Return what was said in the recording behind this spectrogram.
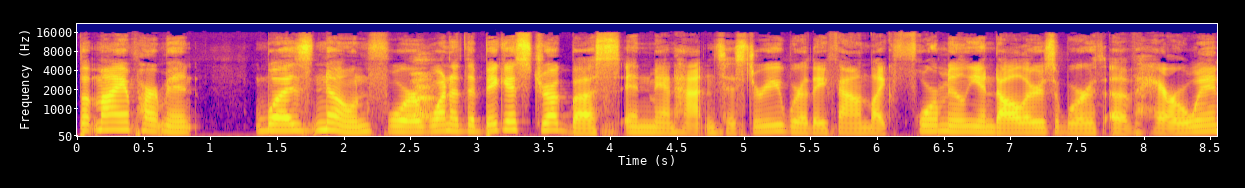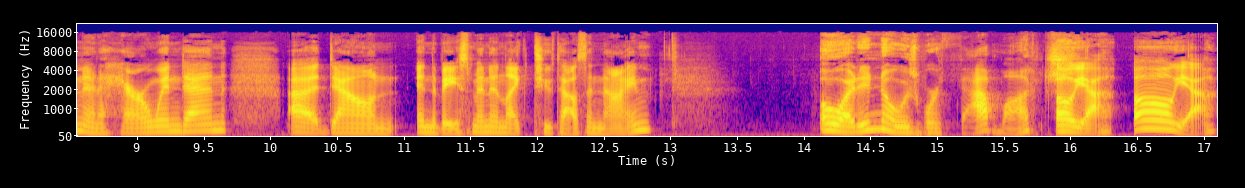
but my apartment was known for one of the biggest drug busts in Manhattan's history, where they found like $4 million worth of heroin in a heroin den uh, down in the basement in like 2009. Oh, I didn't know it was worth that much. Oh yeah. Oh yeah.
